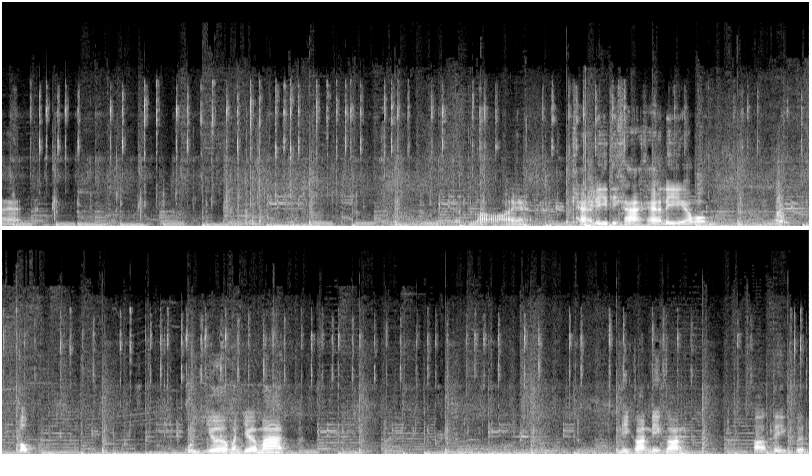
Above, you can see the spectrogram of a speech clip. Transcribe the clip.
นะฮะเรียบร้อยอะแครี่ที่ฆ่าแครี่ครับผม ลบ อุ้ยเยอะมันเยอะมาก หนีก่อนหนีก่อนตอนติขึ้น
